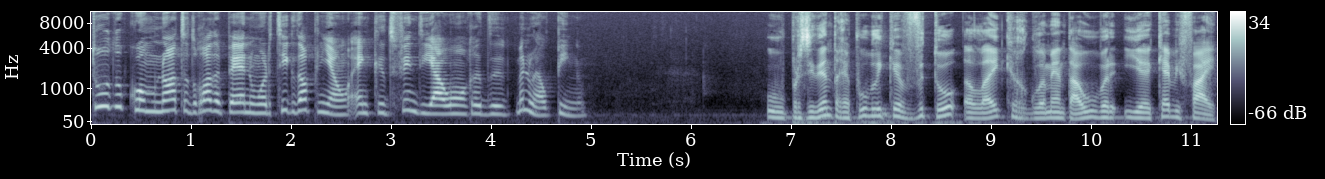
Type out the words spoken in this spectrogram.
tudo como nota de rodapé num artigo de opinião em que defendia a honra de Manuel Pinho. O Presidente da República vetou a lei que regulamenta a Uber e a Cabify.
